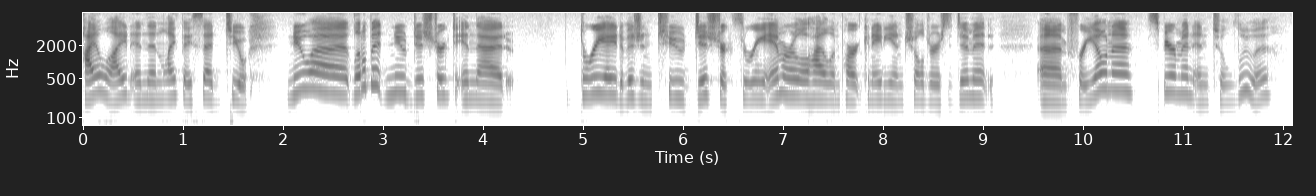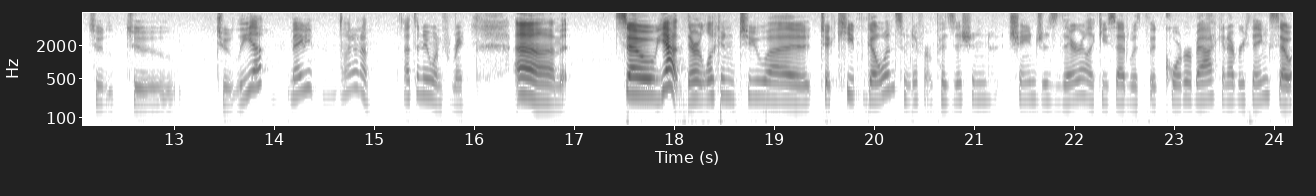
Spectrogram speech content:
highlight. And then, like they said too, new a little bit new district in that 3A Division Two District Three: Amarillo, Highland Park, Canadian, Childress, Dimmitt, um, Friona, Spearman, and Tulua. To to Tulia, maybe I don't know. That's a new one for me. Um, so yeah, they're looking to uh, to keep going. Some different position changes there, like you said, with the quarterback and everything. So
